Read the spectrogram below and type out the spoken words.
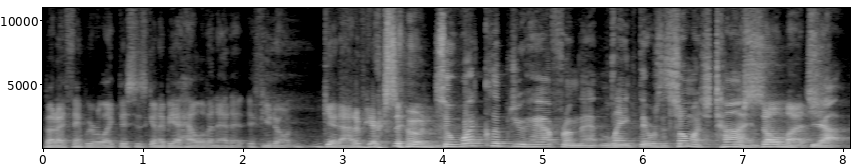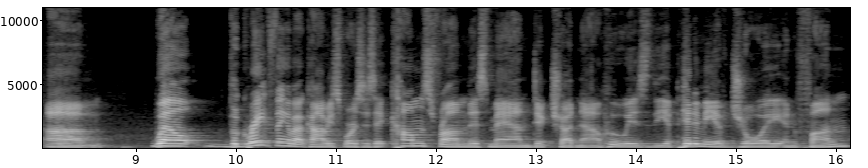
but I think we were like, this is going to be a hell of an edit if you don't get out of here soon. So, what clip do you have from that length? There was so much time. So much. Yeah. Um, well, the great thing about comedy sports is it comes from this man, Dick Chudnow, who is the epitome of joy and fun.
